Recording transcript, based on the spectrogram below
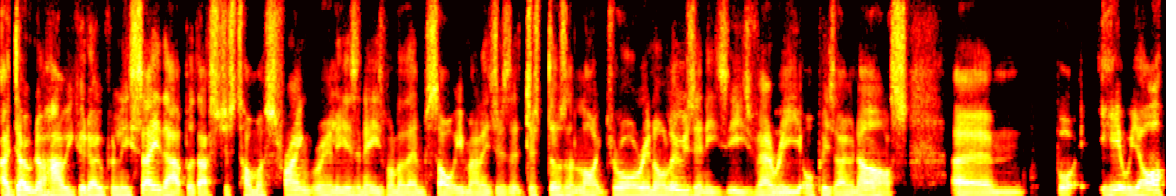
I don't know how he could openly say that, but that's just Thomas Frank, really, isn't it? He's one of them salty managers that just doesn't like drawing or losing. He's he's very up his own arse. Um, but here we are.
